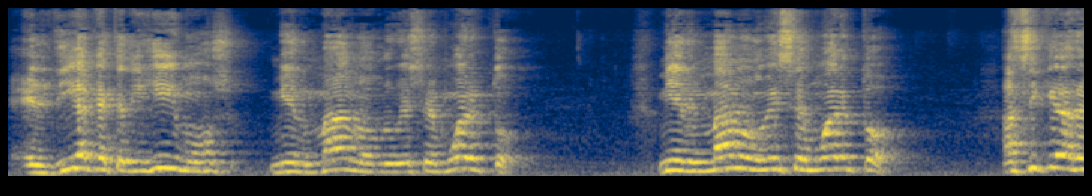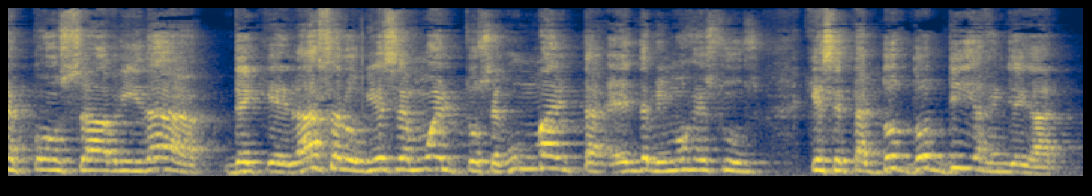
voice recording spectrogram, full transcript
el día que te dijimos, mi hermano no hubiese muerto. Mi hermano no hubiese muerto. Así que la responsabilidad de que Lázaro hubiese muerto, según Marta, es del mismo Jesús, que se tardó dos días en llegar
